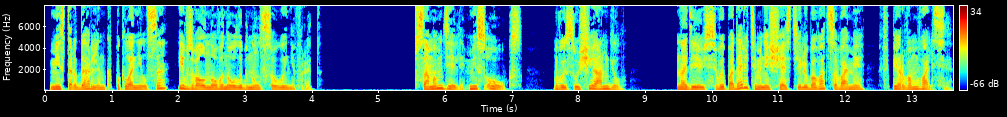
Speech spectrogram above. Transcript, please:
Мистер Дарлинг поклонился и взволнованно улыбнулся Уинифред. В самом деле, мисс Оукс, вы сущий ангел. Надеюсь, вы подарите мне счастье любоваться вами в первом вальсе.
